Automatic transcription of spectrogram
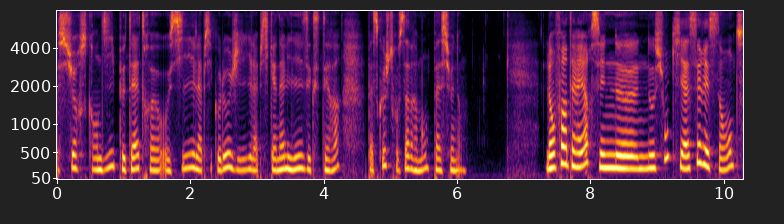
sur ce qu'en dit peut-être euh, aussi la psychologie, la psychanalyse, etc. Parce que je trouve ça vraiment passionnant. L'enfant intérieur, c'est une euh, notion qui est assez récente.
